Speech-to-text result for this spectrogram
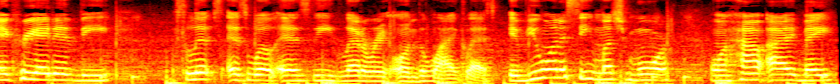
and created the slips as well as the lettering on the wine glass. If you want to see much more on how I made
